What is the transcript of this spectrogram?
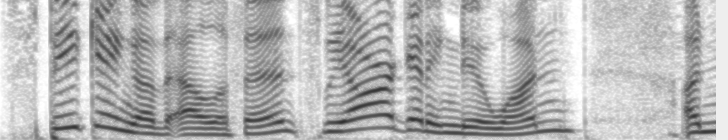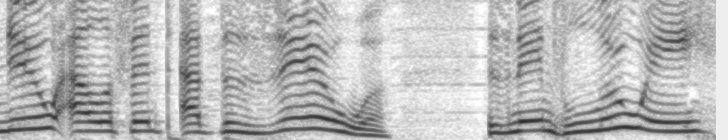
Speaking of elephants, we are getting new one, a new elephant at the zoo. His name's Louie,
